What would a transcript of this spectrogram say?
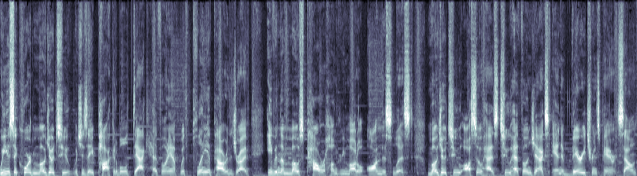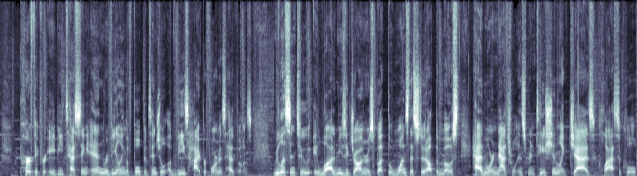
We use a Chord Mojo 2, which is a pocketable DAC headphone amp with plenty of power to drive even the most power-hungry model on this list. Mojo 2 also has two headphone jacks and a very transparent sound perfect for A-B testing and revealing the full potential of these high-performance headphones. We listened to a lot of music genres, but the ones that stood out the most had more natural instrumentation like jazz, classical,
